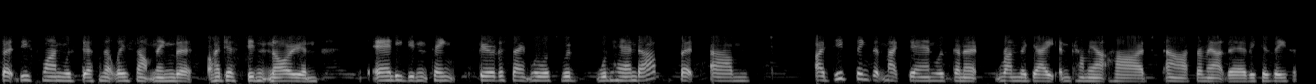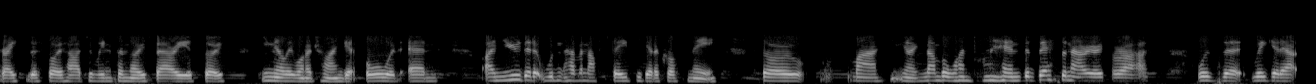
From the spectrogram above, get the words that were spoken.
But this one was definitely something that I just didn't know. And Andy didn't think Spirit of St. Louis would, would hand up. But um, I did think that MacDan was going to run the gate and come out hard uh, from out there because these races are so hard to win from those barriers. So you merely want to try and get forward. And I knew that it wouldn't have enough speed to get across me. So my, you know, number one plan, the best scenario for us was that we get out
